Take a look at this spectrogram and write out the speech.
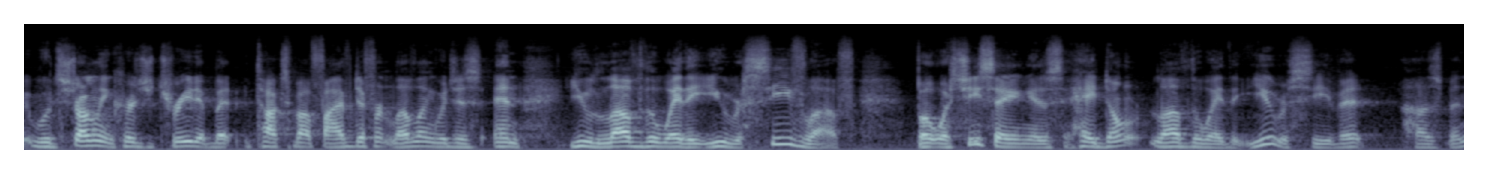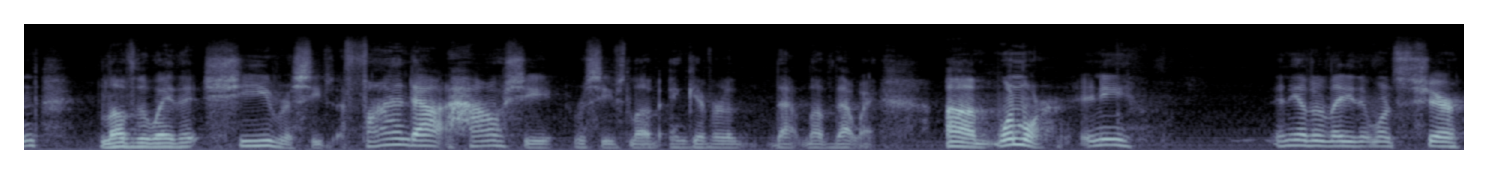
uh, would strongly encourage you to read it, but it talks about five different love languages and you love the way that you receive love. But what she's saying is, hey, don't love the way that you receive it, husband love the way that she receives it. Find out how she receives love and give her that love that way. Um, one more. Any any other lady that wants to share?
